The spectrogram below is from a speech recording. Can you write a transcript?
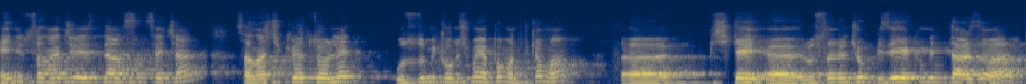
henüz sanatçı rezidansını seçen sanatçı küratörle uzun bir konuşma yapamadık ama e, şey e, Rusların çok bize yakın bir tarzı var.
